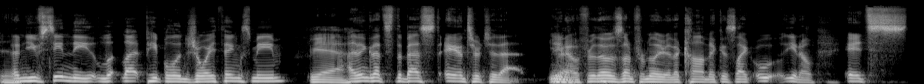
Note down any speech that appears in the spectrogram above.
Yeah. And you've seen the let people enjoy things meme. Yeah. I think that's the best answer to that. You Yeah. know, for those unfamiliar, the comic is like, ooh, you know, it's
